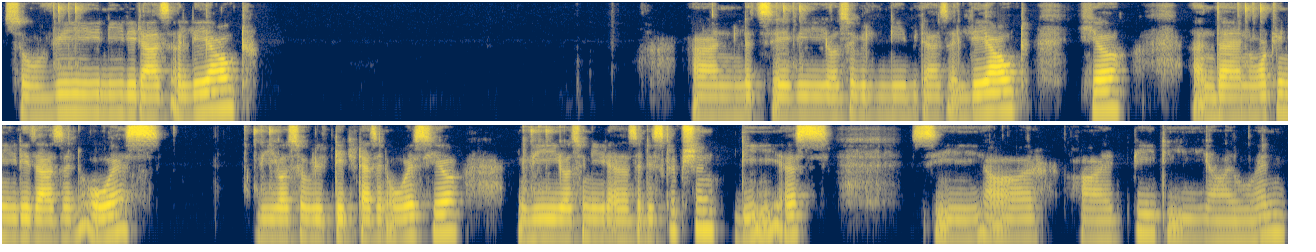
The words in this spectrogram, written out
So we need it as a layout and let's say we also will name it as a layout here. And then what we need is as an OS we also will take it as an OS here. We also need as a description DES C R I P D I O N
